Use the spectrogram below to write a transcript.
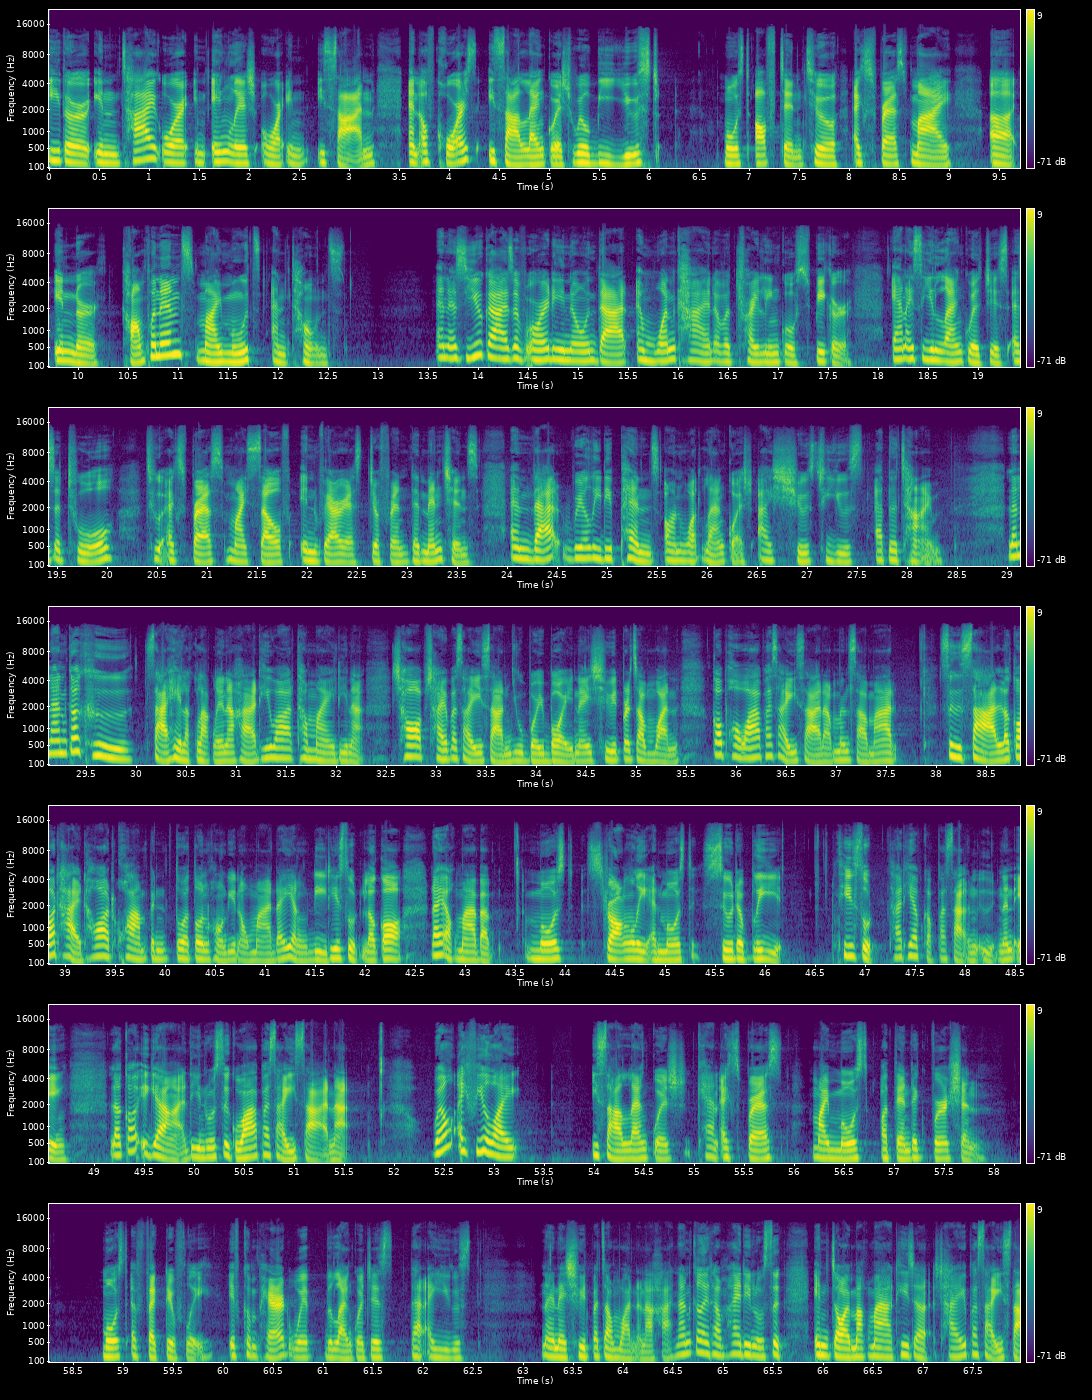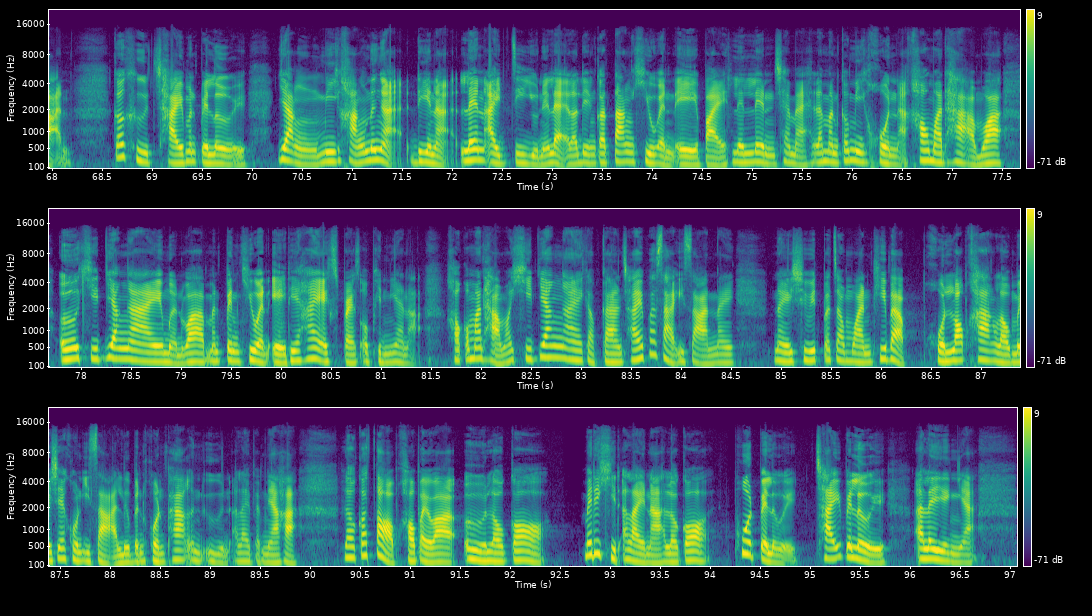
either in Thai or in English or in Isan. And of course, Isan language will be used most often to express my uh, inner components, my moods, and tones. And as you guys have already known that I'm one kind of a trilingual speaker, and I see languages as a tool to express myself in various different dimensions. And that really depends on what language I choose to use at the time. และนั่นก็คือสาเหตุหลักๆ เลยนะคะ ที่ว่าทำไมดีน่ะชอบใช้ภาษาอีสานอยู่บ่อยๆ ในชีวิตประจำวัน ก็เพราะว่าภาษาอีสานมันสามารถสื่อสารแล้วก็ถ่ายทอดความเป็นตัวตนของดินออกมาได้อย่างดีที่สุด แล้วก็ได้ออกมาแบบ most strongly and most suitably ที่สุดถ้าเทียบกับภาษาอื่นๆ นั่นเอง แล้วก็อีกอย่างอะดินรู้สึกว่าภาษาอีสานอะ well I feel like อีสาน language can express my most authentic version most effectively if compared with the languages that I used ในในชีวิตประจำวันนะคะ นั่นก็เลยทำให้ดินรู้สึก enjoy มาก ๆ ที่จะใช้ภาษาอีสาน ก็คือใช้มันไปเลย อย่างมีครั้งหนึ่งอะดินอะเล่น IG อยู่นี่แหละ แล้วดินก็ตั้ง Q&A ไปเล่น ๆ ใช่ไหมแล้วมันก็มีคนอะเข้ามาถามว่า เออคิดยังไงเหมือนว่ามันเป็น Q&A ที่ให้ express opinion อะเขาก็มาถามว่าคิดยังไงกับการใช้ภาษาอีสานในในชีวิตประจำวันที่แบบคนรอบข้างเราไม่ใช่คนอีสานหรือเป็นคนภาคอื่น ๆ อะไรแบบเนี้ยค่ะ เราก็ตอบเขาไปว่า เออเราก็ ไม่ได้คิดอะไรนะ แล้วก็พูดไปเลย ใช้ไปเลย อะไรอย่างเงี้ย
